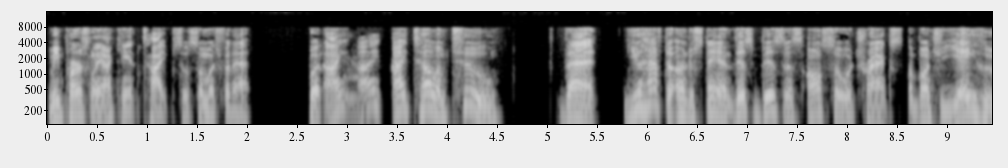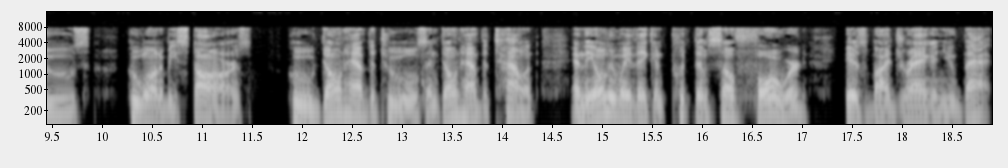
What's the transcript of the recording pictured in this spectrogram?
Me personally, I can't type, so so much for that. But I I I tell them too that you have to understand this business also attracts a bunch of yahoos who want to be stars who don't have the tools and don't have the talent and the only way they can put themselves forward is by dragging you back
